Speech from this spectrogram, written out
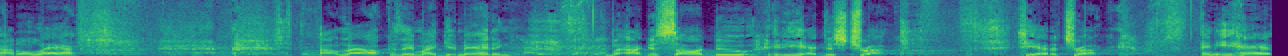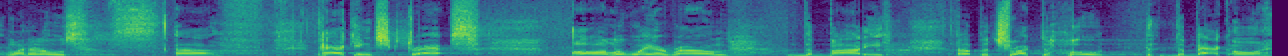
I don't laugh out loud because they might get mad. And, but I just saw a dude, and he had this truck. He had a truck, and he had one of those uh, packing straps all the way around the body of the truck to hold the back on.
